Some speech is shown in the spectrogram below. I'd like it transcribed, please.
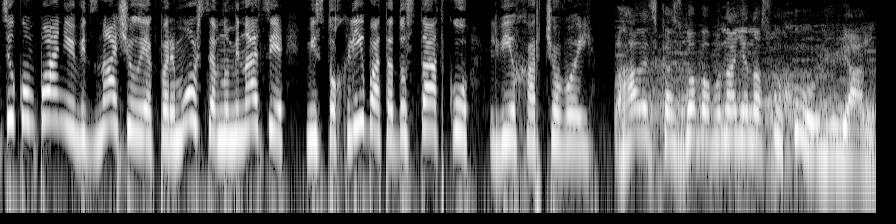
Цю компанію відзначили як переможця в номінації Місто хліба та достатку Львів харчовий. Галицька здоба вона є на слуху львів'ян.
